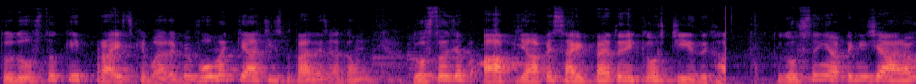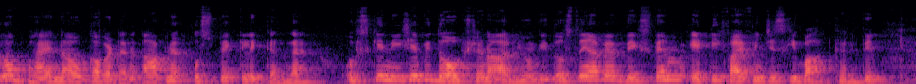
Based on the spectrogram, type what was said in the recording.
तो दोस्तों, के प्राइस के बारे में, वो मैं क्या चीज़ बताना चाहता हूँ? दोस्तों, जब आप यहाँ पर साइट पर आए तो एक और चीज़ दिखा तो दोस्तों, यहाँ पे नीचे आ रहा होगा बाय नाउ का बटन आपने उस पर क्लिक करना है। उसके नीचे भी दो ऑप्शन आ रही होंगी। दोस्तों, यहाँ पे आप देख सकते हैं हम 85 इंचेस की बात कर रहे थे।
